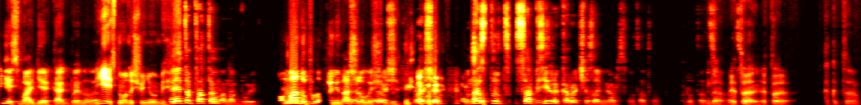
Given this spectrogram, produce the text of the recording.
есть магия, как бы, ну. Есть, но он еще не умеет. Это потом она будет. Он ману просто не нашел еще. В общем, у нас тут Саб-Зиро, короче, замерз. Вот это вот. Круто. Да, это, это, как это,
